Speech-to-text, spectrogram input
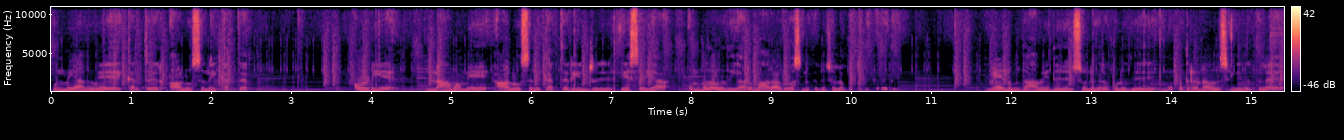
உண்மையாகவே கர்த்தர் ஆலோசனை கர்த்தர். அவருடைய நாமமே ஆலோசனை கர்த்தர் என்று ஏசையா ஒன்பதாவது அதிகாரம் ஆறாவது வசனத்தில் சொல்லப்பட்டிருக்கிறது. மேலும் தாவீது சொல்லுகிற பொழுது முப்பத்தி ரெண்டாவது சங்கீதத்தில்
